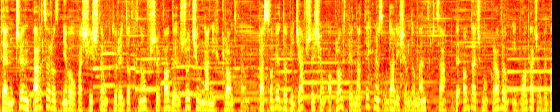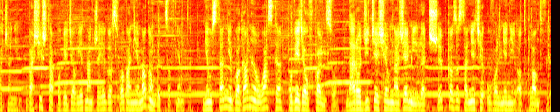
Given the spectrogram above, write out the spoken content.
Ten czyn bardzo rozgniewał Wasisztę, który dotknąwszy wody, rzucił na nich klątwę. Wasowie dowiedziawszy się o klątwie, natychmiast udali się do mędrca, by oddać mu krowę i błagać o wybaczenie. Wasiszta powiedział jednak, że jego słowa nie mogą być cofnięte. Nieustannie błagany o łaskę, powiedział w końcu: Narodzicie się na ziemi, lecz szybko zostaniecie uwolnieni od klątwy.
